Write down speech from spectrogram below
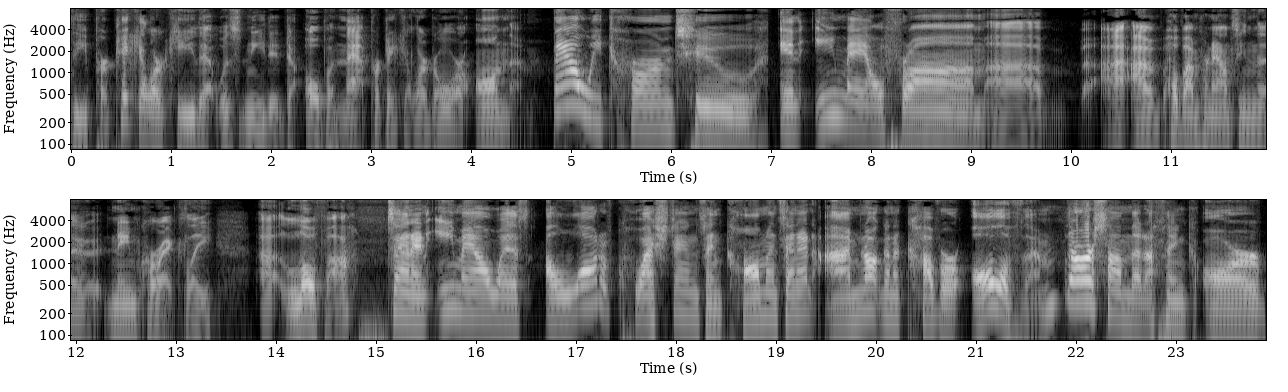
the particular key that was needed to open that particular door on them. Now we turn to an email from, uh, I, I, hope I'm pronouncing the name correctly, uh, Lofa. Sent an email with a lot of questions and comments in it. I'm not going to cover all of them. There are some that I think are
